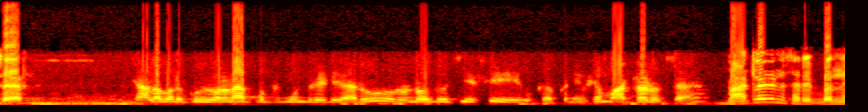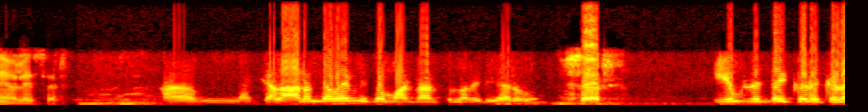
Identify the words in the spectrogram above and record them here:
సార్ చాలా వరకు వివరణాత్మకంగా ఉంది రెడ్డి గారు. రెండవది వచ్చేసి ఒక నిమిషం మాట్లాడవచ్చా మాట్లాడండి సార్ ఇబ్బంది ఏం లేదు సార్ నాకు చాలా ఆనందమై మీతో మాట్లాడుతున్నా రెడ్డి గారు. సార్ ఏమిటంటే ఇక్కడ ఇక్కడ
